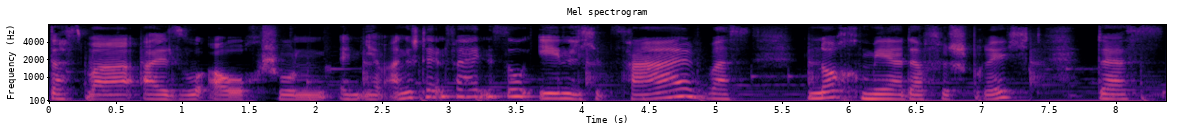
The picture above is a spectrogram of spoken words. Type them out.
das war also auch schon in Ihrem Angestelltenverhältnis so. Ähnliche Zahl, was noch mehr dafür spricht, dass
